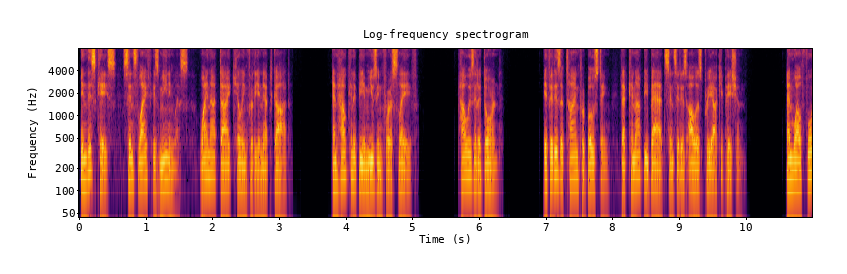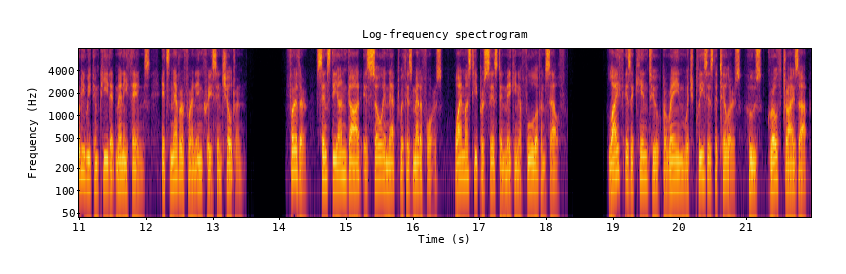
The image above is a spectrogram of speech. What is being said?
In this case, since life is meaningless, why not die killing for the inept god? And how can it be amusing for a slave? How is it adorned? If it is a time for boasting, that cannot be bad since it is Allah's preoccupation. And while 40 we compete at many things, it's never for an increase in children. Further, since the ungod is so inept with his metaphors, why must he persist in making a fool of himself? Life is akin to a rain which pleases the tillers, whose growth dries up,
